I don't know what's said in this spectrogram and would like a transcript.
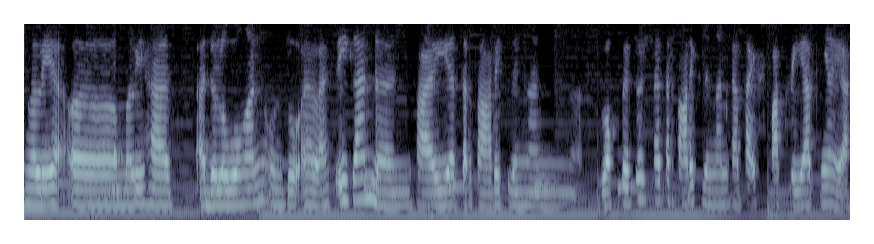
ngelihat uh, melihat ada lowongan untuk LSI kan dan saya tertarik dengan waktu itu saya tertarik dengan kata ekspatriatnya ya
